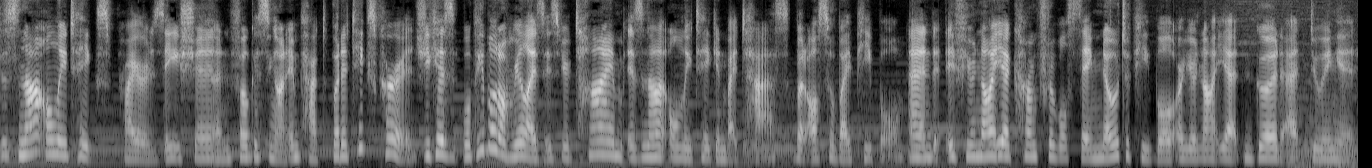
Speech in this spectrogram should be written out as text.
this not only takes prioritization and focusing on impact, but it takes courage because what people don't realize is your time is not only taken by tasks, but also by people. And if you're not yet comfortable saying no to people or you're not yet good at doing it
